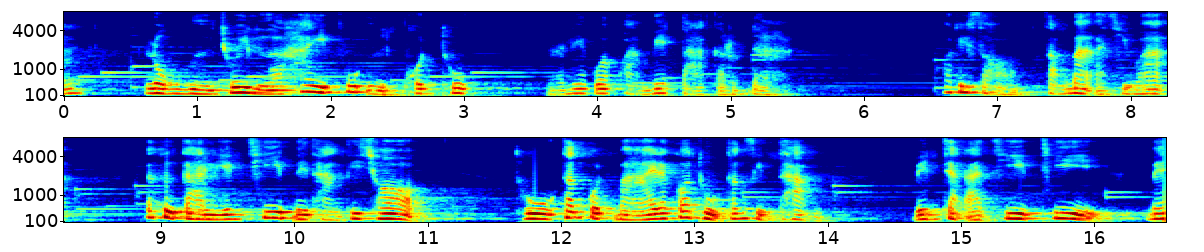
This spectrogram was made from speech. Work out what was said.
ร ลงมือช่วยเหลือให้ผู้อื่นพ้นทุกข์นะเรียกว่าความเมตตากรุณา ข้อที่ 2. สัมมาอาชีวะ ก็คือการเลี้ยงชีพในทางที่ชอบ ถูกทั้งกฎหมายและก็ถูกทั้งศีลธรรมเว้นจากอาชีพที่ แม้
